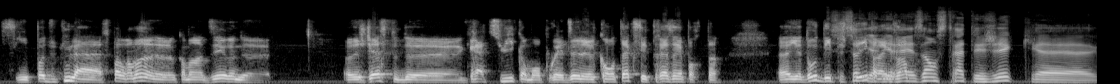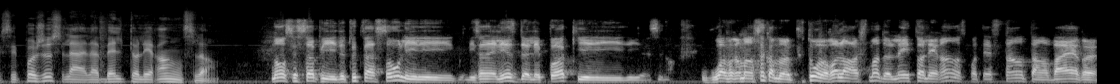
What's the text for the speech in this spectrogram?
c'est pas du tout la, c'est pas vraiment, un, comment dire, une, un geste de gratuit, comme on pourrait dire. Le contexte est très important. Euh, il y a d'autres députés, ça, y a par exemple. raisons stratégiques. Euh, c'est pas juste la, belle tolérance, là. Non, c'est ça. Puis de toute façon, les, les analystes de l'époque voient vraiment ça comme un, plutôt un relâchement de l'intolérance protestante envers, euh,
